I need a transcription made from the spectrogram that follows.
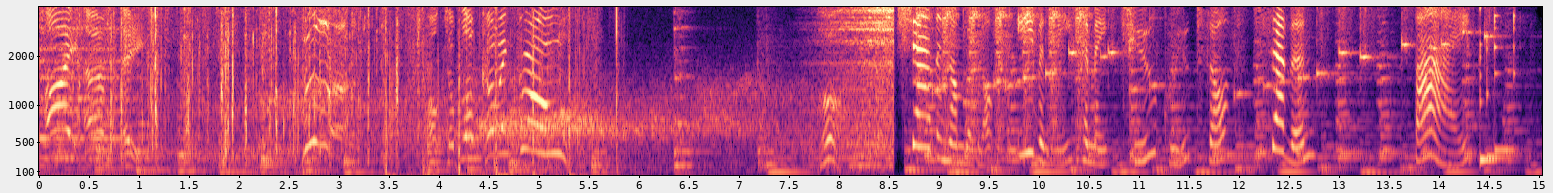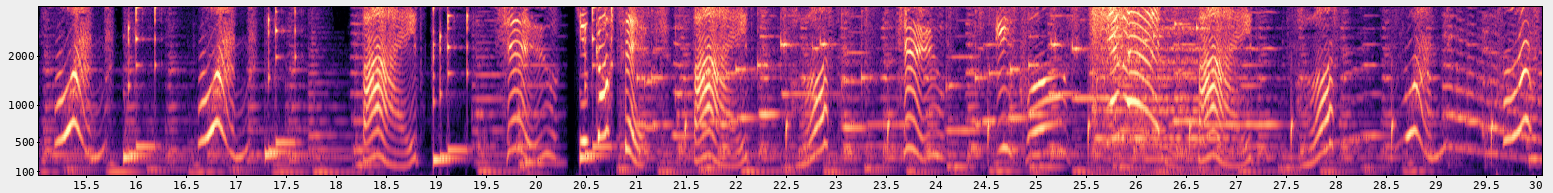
I am eight. Octoblock coming through! Oh, Share the number blocks evenly to make two groups of 7. Five. One. One. Five. Two. You got it! Five plus two equals seven. Five plus one plus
